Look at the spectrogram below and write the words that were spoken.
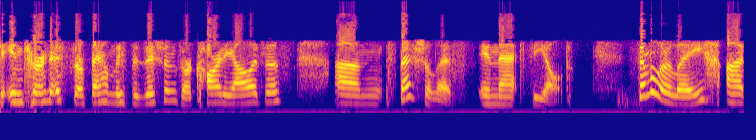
to internists or family physicians or cardiologists, um, specialists in that field. Similarly, uh,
